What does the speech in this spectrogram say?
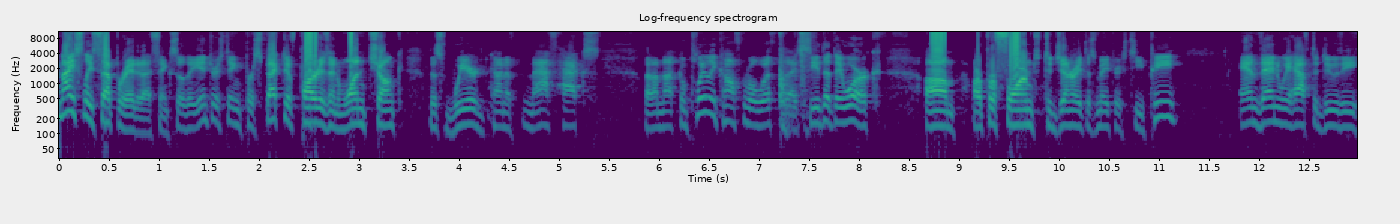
Nicely separated, I think. So the interesting perspective part is in one chunk. This weird kind of math hacks that I'm not completely comfortable with, but I see that they work, um, are performed to generate this matrix TP. And then we have to do the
